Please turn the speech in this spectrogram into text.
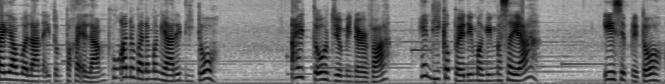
kaya wala na itong pakialam kung ano ba na mangyari dito. I told you Minerva, hindi ka pwedeng maging masaya. Isip nito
